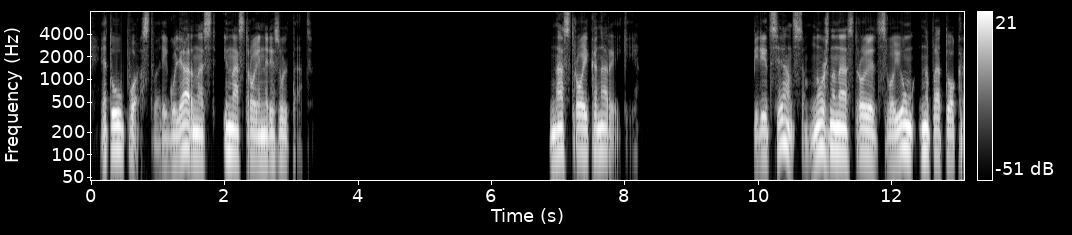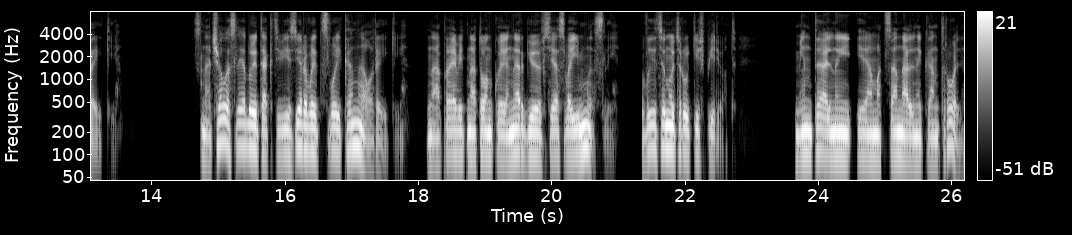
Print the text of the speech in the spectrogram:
— это упорство, регулярность и настрой на результат. Настройка на рейки. Перед сеансом нужно настроить свой ум на поток рейки. Сначала следует активизировать свой канал рейки, направить на тонкую энергию все свои мысли, вытянуть руки вперед. Ментальный и эмоциональный контроль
